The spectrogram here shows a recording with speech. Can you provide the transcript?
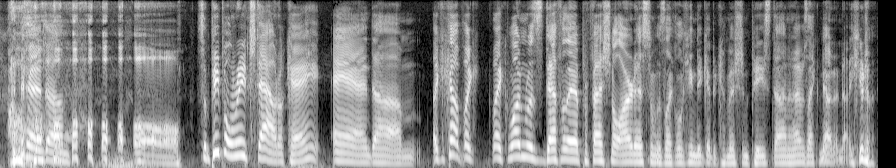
and um, some people reached out, okay, and um, like a couple, like like one was definitely a professional artist and was like looking to get a commission piece done, and I was like, no, no, no, you don't,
